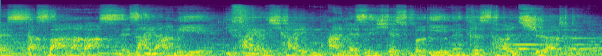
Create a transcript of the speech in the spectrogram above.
es, dass Barnabas mit seiner Armee die Feierlichkeiten anlässlich des übergebenen Kristalls störte.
